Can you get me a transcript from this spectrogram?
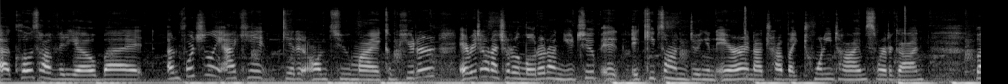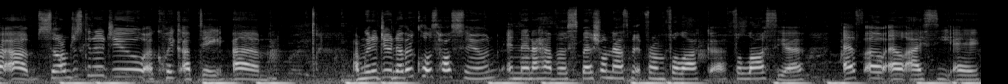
a clothes haul video, but unfortunately I can't get it onto my computer. Every time I try to load it on YouTube, it, it keeps on doing an error, and I tried like 20 times, swear to God. But um, so I'm just gonna do a quick update. Um, I'm gonna do another clothes haul soon, and then I have a special announcement from Folica, F-O-L-I-C-A.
